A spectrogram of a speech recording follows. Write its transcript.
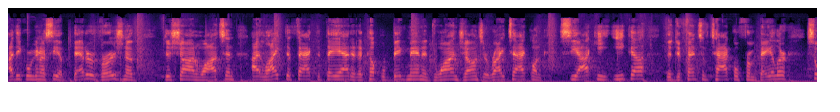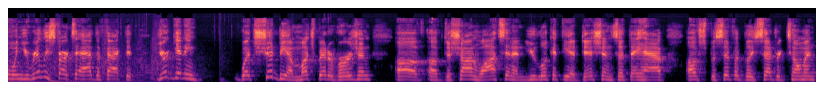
I think we're going to see a better version of Deshaun Watson. I like the fact that they added a couple big men and Dawand Jones at right tackle and Siaki Ika, the defensive tackle from Baylor. So when you really start to add the fact that you're getting what should be a much better version of, of Deshaun Watson, and you look at the additions that they have of specifically Cedric Tillman,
